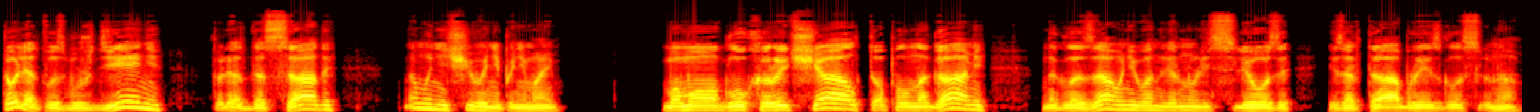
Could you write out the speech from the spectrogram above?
То ли от возбуждения, то ли от досады, но мы ничего не понимаем. Момо глухо рычал, топал ногами, на глаза у него навернулись слезы, изо рта брызгала слюна.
